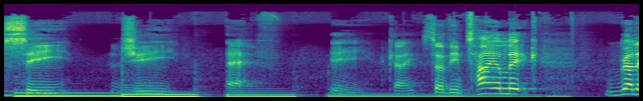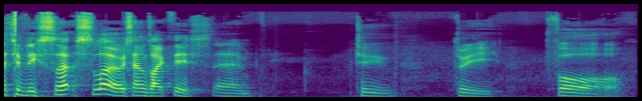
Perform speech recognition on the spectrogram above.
C, G, F, E. Okay, so the entire lick, relatively sl- slow, sounds like this. Um, two, three, four.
